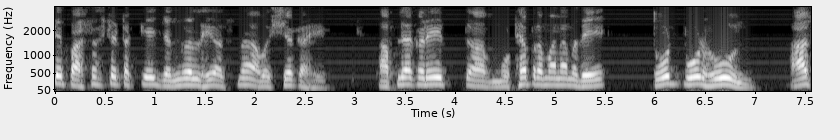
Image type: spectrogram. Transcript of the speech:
ते पासष्ट टक्के जंगल हे असणं आवश्यक आहे. आपल्याकडे मोठ्या प्रमाणामध्ये तोडफोड होऊन आज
